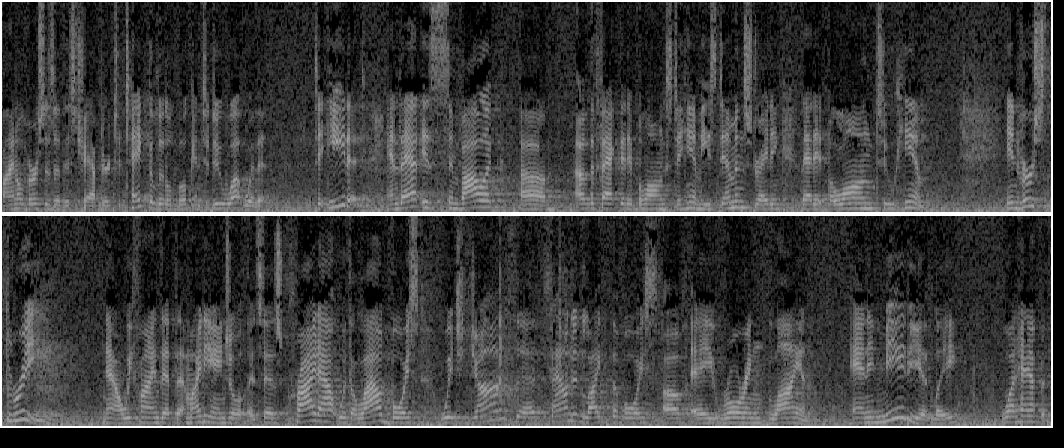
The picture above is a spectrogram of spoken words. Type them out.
final verses of this chapter, to take the little book and to do what with it? To eat it. And that is symbolic. Uh, of the fact that it belongs to him. He's demonstrating that it belonged to him. In verse 3, now we find that the mighty angel, it says, cried out with a loud voice, which John said sounded like the voice of a roaring lion. And immediately, what happened?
